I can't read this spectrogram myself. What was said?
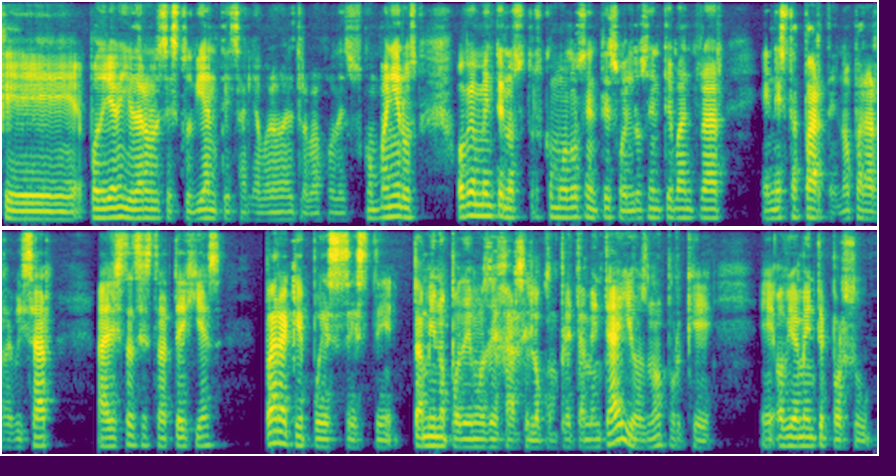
que podrían ayudar a los estudiantes a evaluar el trabajo de sus compañeros. Obviamente nosotros como docentes o el docente va a entrar en esta parte, ¿no? Para revisar a estas estrategias para que pues este también no podemos dejárselo completamente a ellos, ¿no? Porque eh, obviamente por su,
